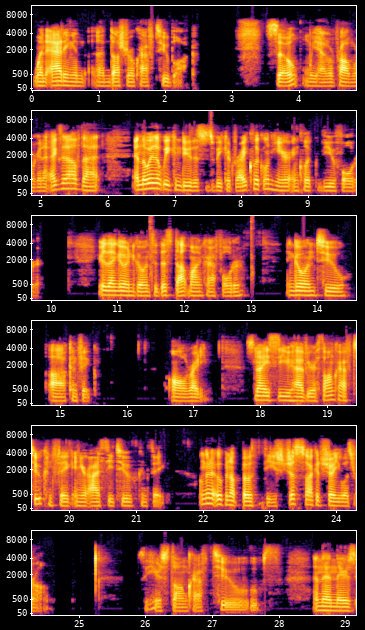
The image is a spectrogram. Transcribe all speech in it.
when adding an Industrial Craft 2 block. So we have a problem. We're going to exit out of that. And the way that we can do this is we could right click on here and click view folder. You're then going to go into this .minecraft folder and go into uh, config. Alrighty. So now you see you have your Thaumcraft 2 config and your IC2 config. I'm going to open up both of these just so I could show you what's wrong. So here's Thaumcraft 2. Oops and then there's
